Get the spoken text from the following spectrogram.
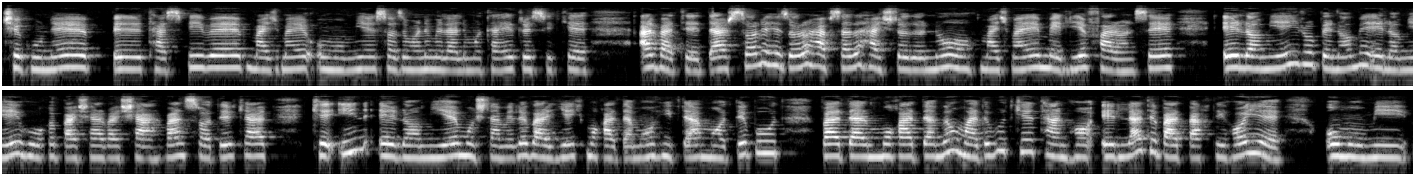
چگونه به تصویب مجمع عمومی سازمان ملل متحد رسید که البته در سال 1789 مجمع ملی فرانسه اعلامیه ای رو به نام اعلامیه حقوق بشر و شهروند صادر کرد که این اعلامیه مشتمل بر یک مقدمه و 17 ماده بود و در مقدمه اومده بود که تنها علت بدبختی های عمومی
